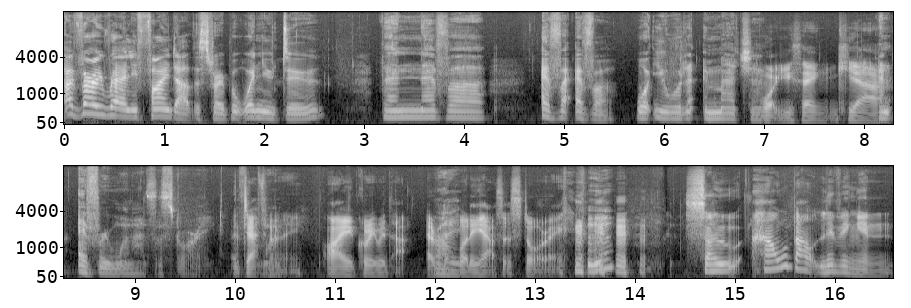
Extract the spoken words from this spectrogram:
I very rarely find out the story, but when you do, they're never, ever, ever what you would imagine. What you think, yeah. And everyone has a story. Definitely. I agree with that. Everybody has a story. Mm-hmm. So, how about living in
